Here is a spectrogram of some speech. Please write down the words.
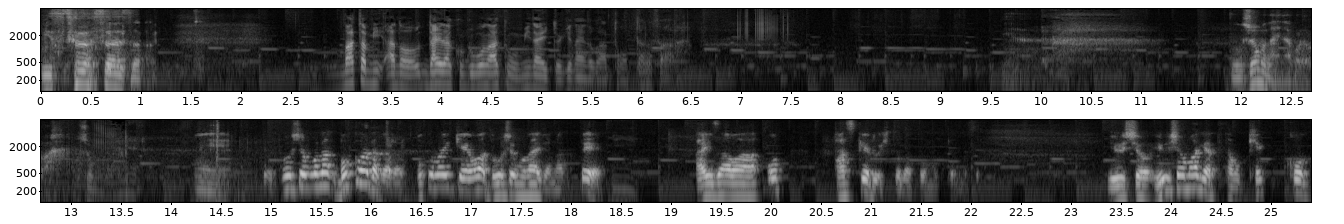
うそうそうそう。またみあの代打国母の悪夢見ないといけないのかなと思ったらさどうしようもないな、これは。どうしようもないね、えどうしようもなく、僕はだから、僕の意見はどうしようもないじゃなくて、うん相沢を助ける人だと思ってるんですよ。優勝、優勝間際って多分結構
